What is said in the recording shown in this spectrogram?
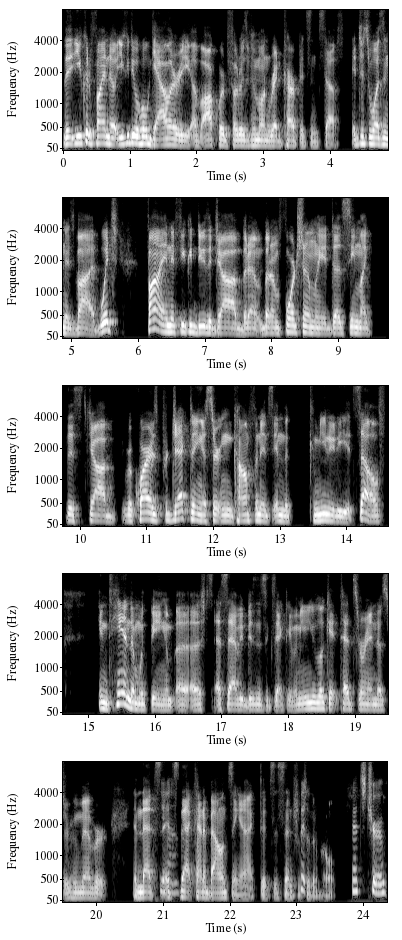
that you could find out you could do a whole gallery of awkward photos of him on red carpets and stuff. It just wasn't his vibe, which fine if you could do the job, but uh, but unfortunately, it does seem like this job requires projecting a certain confidence in the community itself in tandem with being a, a, a savvy business executive. I mean, you look at Ted Sarandos or whomever, and that's yeah. it's that kind of balancing act that's essential but to the role. That's true.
